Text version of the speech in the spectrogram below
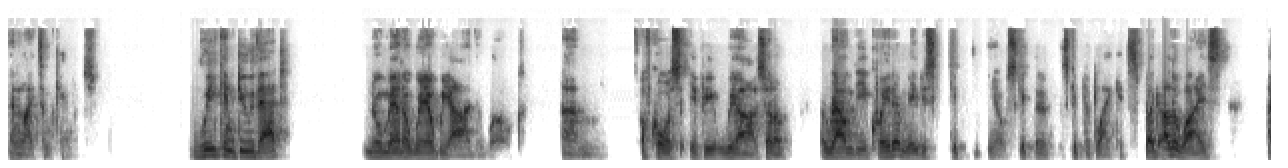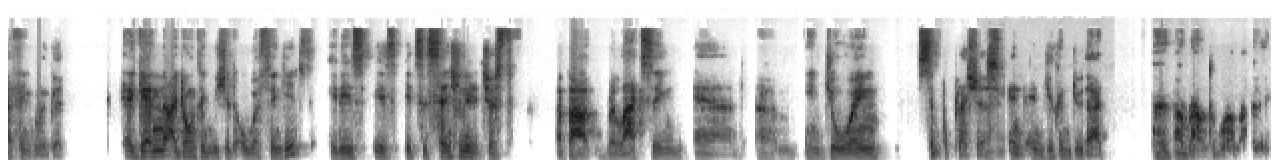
and light some candles. We can do that no matter where we are in the world. Um, of course, if we, we are sort of around the equator, maybe skip you know skip the skip the blankets. But otherwise, I think we're good. Again, I don't think we should overthink it. It is is it's essentially just about relaxing and um, enjoying simple pleasures, Right. and and you can do that around the world, I believe.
